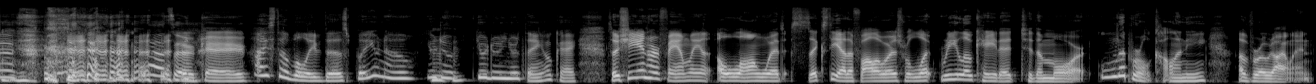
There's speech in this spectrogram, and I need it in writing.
that's okay. I still believe this, but you know, you do, mm-hmm. you're doing your thing. Okay. So she and her family, along with 60 other followers, were lo- relocated to the more liberal colony of Rhode Island,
